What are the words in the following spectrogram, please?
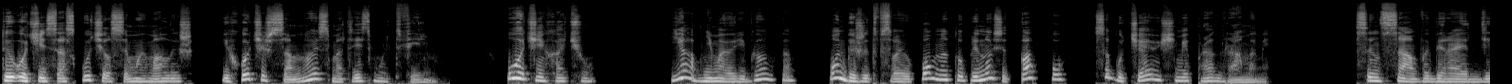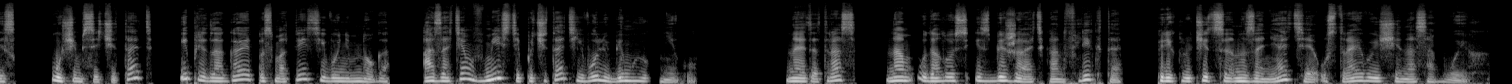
Ты очень соскучился, мой малыш, и хочешь со мной смотреть мультфильм. Очень хочу. Я обнимаю ребенка, он бежит в свою комнату, приносит папку с обучающими программами. Сын сам выбирает диск «Учимся читать» и предлагает посмотреть его немного, а затем вместе почитать его любимую книгу. На этот раз нам удалось избежать конфликта, переключиться на занятия, устраивающие нас обоих.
